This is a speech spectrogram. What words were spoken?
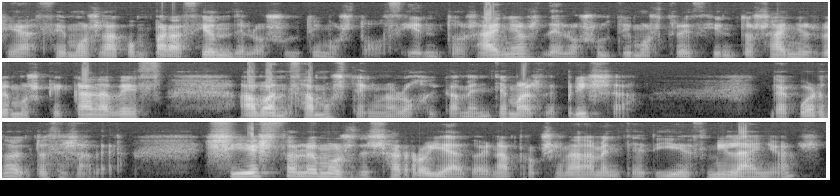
si hacemos la comparación de los últimos 200 años, de los últimos 300 años, vemos que cada vez avanzamos tecnológicamente más deprisa. ¿De acuerdo? Entonces, a ver, si esto lo hemos desarrollado en aproximadamente 10.000 años,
